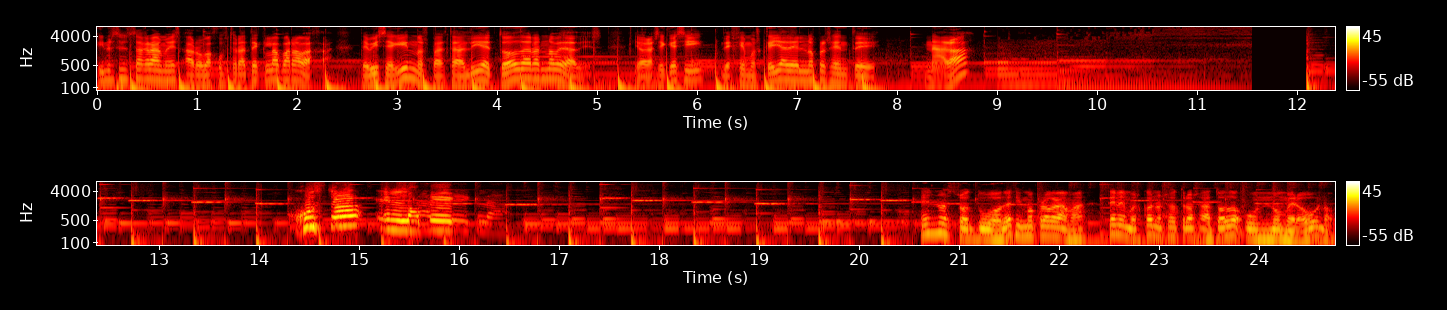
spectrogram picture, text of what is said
y nuestro Instagram es arroba justo la tecla barra baja. Debéis seguirnos para estar al día de todas las novedades. Y ahora sí que sí, dejemos que Yadel no presente... ¿Nada? Justo en la tecla. En nuestro duodécimo programa tenemos con nosotros a todo un número uno.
